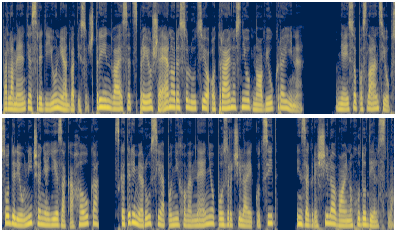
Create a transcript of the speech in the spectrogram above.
Parlament je sredi junija 2023 sprejel še eno resolucijo o trajnostni obnovi Ukrajine. V njej so poslanci obsodili uničenje jezaka Hovka, s katerim je Rusija po njihovem mnenju povzročila ekocid in zagrešila vojno hudodelstvo.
